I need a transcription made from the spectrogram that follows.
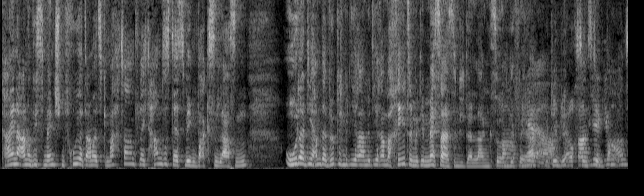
Keine Ahnung, wie es Menschen früher damals gemacht haben. Vielleicht haben sie es deswegen wachsen lassen. Oder die haben da wirklich mit ihrer, mit ihrer Machete, mit dem Messer sind die da lang, so Bam, ungefähr. Yeah. Mit dem die auch sonst den Bart.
